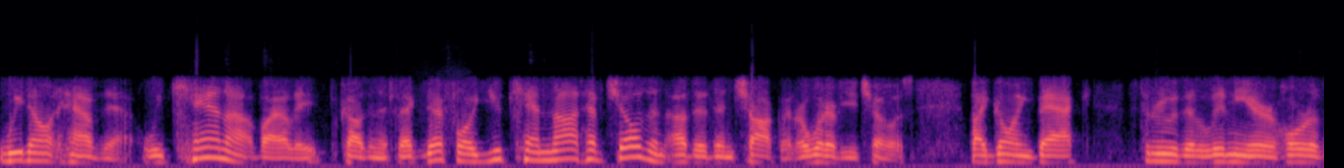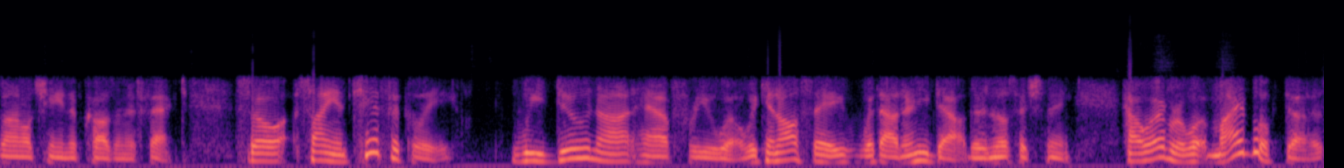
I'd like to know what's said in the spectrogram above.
We don't have that. We cannot violate cause and effect. Therefore, you cannot have chosen other than chocolate or whatever you chose by going back through the linear horizontal chain of cause and effect. So scientifically, we do not have free will. We can all say without any doubt there's no such thing. However, what my book does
